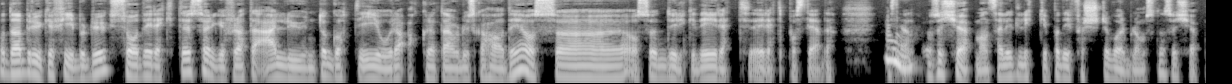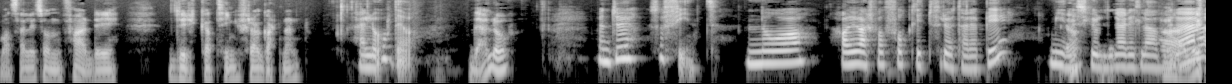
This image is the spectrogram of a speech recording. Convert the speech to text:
og da bruke fiberduk så direkte, sørge for at det er lunt og godt i jorda akkurat der hvor du skal ha de, og så, og så dyrke de rett, rett på stedet. Mm. Og så kjøper man seg litt lykke på de første vårblomstene, så kjøper man seg litt sånn ferdig dyrka ting fra gartneren. Det er lov, det òg. Det er lov. Men du, så fint. Nå har vi i hvert fall fått litt frøterapi. Mine ja. skuldre er litt lavere,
